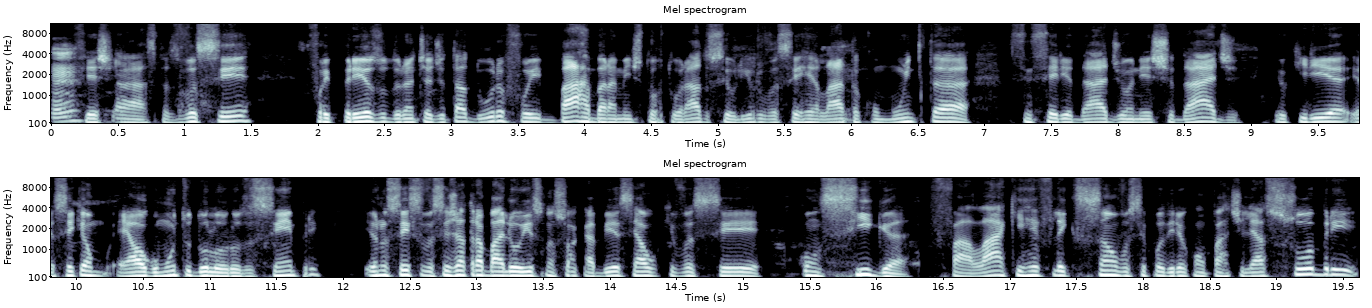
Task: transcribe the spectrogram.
É. Fecha aspas. Você foi preso durante a ditadura, foi barbaramente torturado. Seu livro você relata com muita sinceridade e honestidade. Eu queria, eu sei que é, um, é algo muito doloroso sempre. Eu não sei se você já trabalhou isso na sua cabeça, é algo que você consiga falar, que reflexão você poderia compartilhar sobre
